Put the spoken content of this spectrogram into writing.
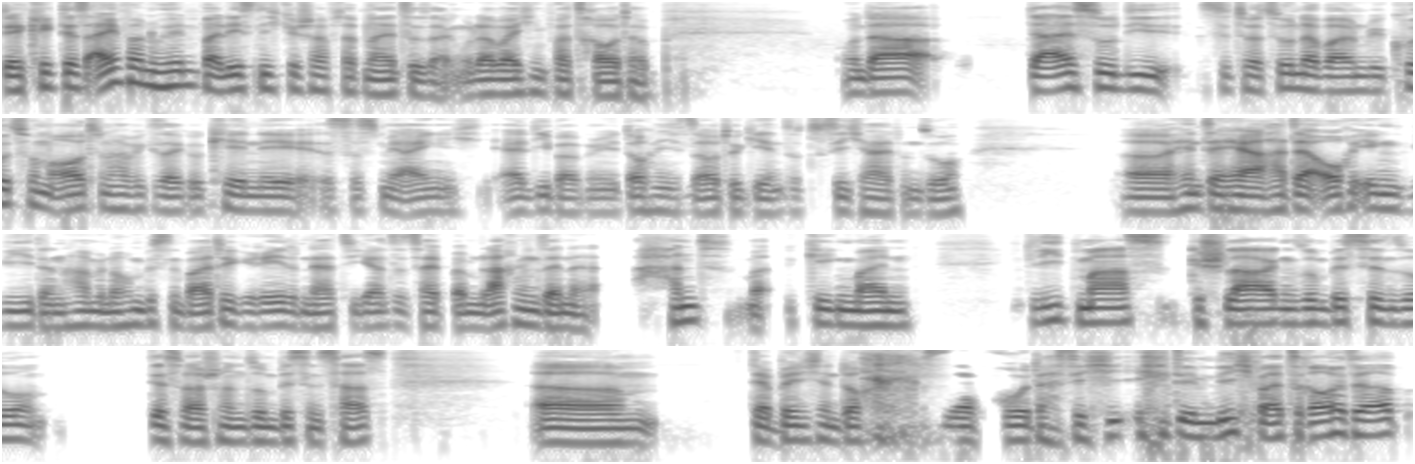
der kriegt das einfach nur hin, weil ich es nicht geschafft habe, Nein zu sagen oder weil ich ihm vertraut habe. Und da, da ist so die Situation, da waren wir kurz vorm Auto und habe ich gesagt, okay, nee, es ist mir eigentlich eher lieber, wenn wir doch nicht ins Auto gehen, so zur Sicherheit und so. Äh, hinterher hat er auch irgendwie, dann haben wir noch ein bisschen weiter geredet und er hat die ganze Zeit beim Lachen seine Hand gegen mein Gliedmaß geschlagen, so ein bisschen so. Das war schon so ein bisschen sass. Ähm, da bin ich dann doch sehr froh, dass ich dem nicht vertraut habe.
